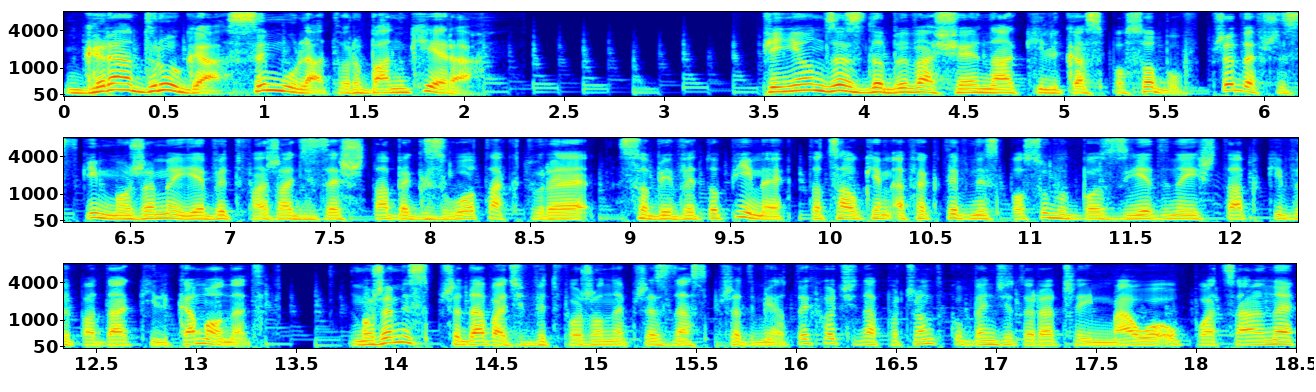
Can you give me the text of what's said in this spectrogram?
Gra druga, symulator bankiera. Pieniądze zdobywa się na kilka sposobów. Przede wszystkim możemy je wytwarzać ze sztabek złota, które sobie wytopimy. To całkiem efektywny sposób, bo z jednej sztabki wypada kilka monet. Możemy sprzedawać wytworzone przez nas przedmioty, choć na początku będzie to raczej mało opłacalne,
